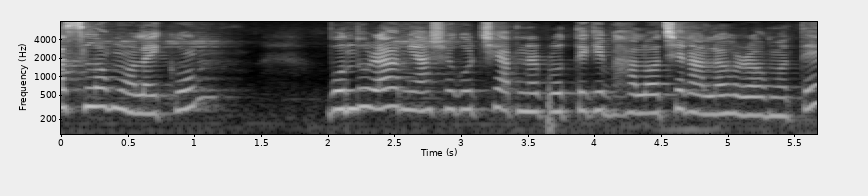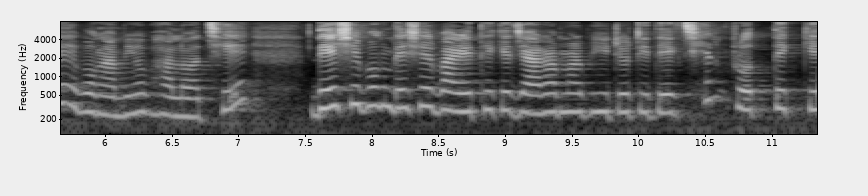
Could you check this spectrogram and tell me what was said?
আসসালামু আলাইকুম। বন্ধুরা, আমি আশা করছি আপনার প্রত্যেকে ভালো আছেন আল্লাহর রহমতে এবং আমিও ভালো আছি। দেশ এবং দেশের বাইরে থেকে যারা আমার ভিডিওটি দেখছেন, প্রত্যেককে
